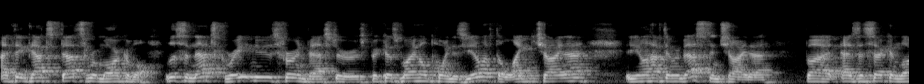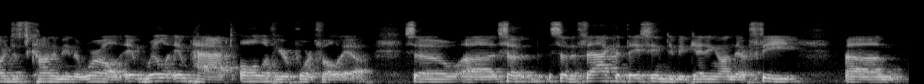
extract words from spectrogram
I think that's that's remarkable. Listen, that's great news for investors because my whole point is you don't have to like China, you don't have to invest in China, but as the second largest economy in the world, it will impact all of your portfolio. So, uh, so, so the fact that they seem to be getting on their feet, um,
